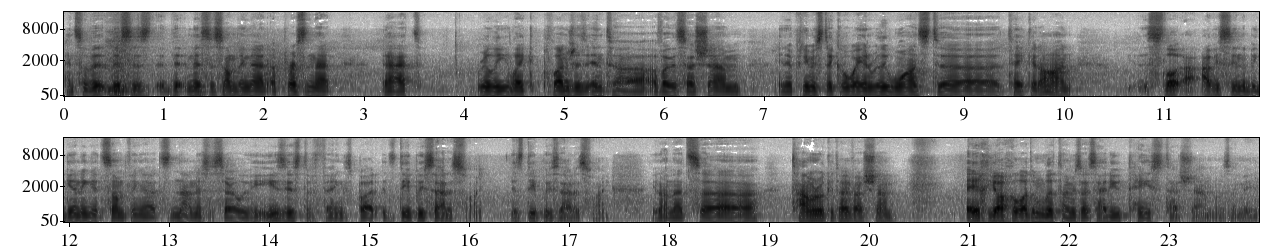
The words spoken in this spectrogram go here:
And so th- this is th- this is something that a person that that really like plunges into avodas Hashem in a optimistic way and really wants to take it on. Slow, obviously, in the beginning, it's something that's not necessarily the easiest of things, but it's deeply satisfying. It's deeply satisfying, you know. And that's uh, Tamru uh, Hashem. Eich yachal adam litam, says, how do you taste Hashem? What does that mean?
